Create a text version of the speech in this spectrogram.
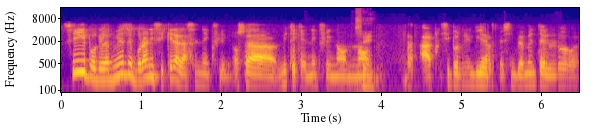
Sí, porque la primera temporada ni siquiera la hace Netflix. O sea, viste que Netflix no, no al principio no invierte, simplemente lo...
